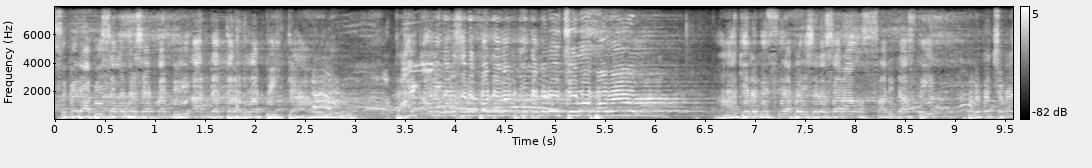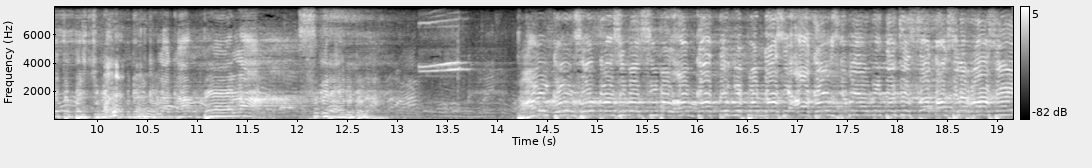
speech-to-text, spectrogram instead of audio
segera bisa mempersiapkan diri anda terlebih dahulu. Baik alihkan sada pandangan kita menuju lapangan. Lagi-lagi siapa yang sudah serang? Sadi Dustin. Boleh mencoba untuk berjumpa dari belakang. Bola. Segera ini bola. Baik konsentrasi maksimal. Angkat tinggi pondasi. Akan siapa yang dituju satu akselerasi.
